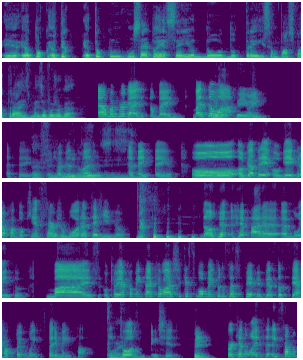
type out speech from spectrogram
Eu, eu, tô, eu, te, eu tô com um certo receio do, do 3 ser um passo para trás, mas eu vou jogar. É, eu vou jogar ele também. Mas eu é acho. É feio, hein? É feio. É feio. Eu já vi as imagens. É bem feio. O, o, Gabriel, o Gabriel com a boquinha de Sérgio Moro é terrível. Não, repara, é muito. Mas o que eu ia comentar é que eu acho que esse momento dos SPMVs da Sierra foi muito experimental. Foi. Em todos os sentidos. Sim. Porque não, eles estavam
